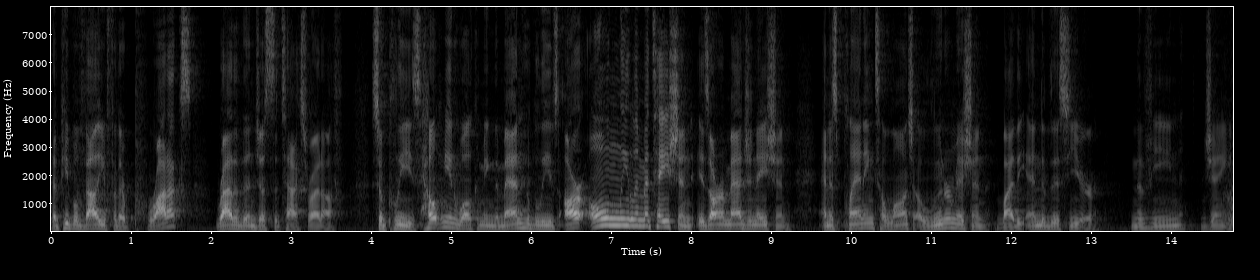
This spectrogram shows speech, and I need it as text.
that people value for their products rather than just a tax write off. So please help me in welcoming the man who believes our only limitation is our imagination and is planning to launch a lunar mission by the end of this year, Naveen Jain.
